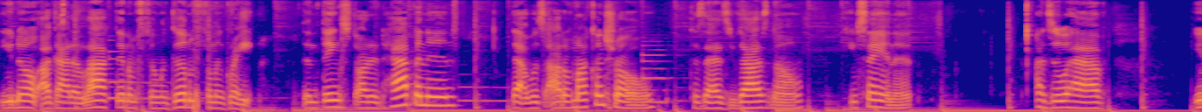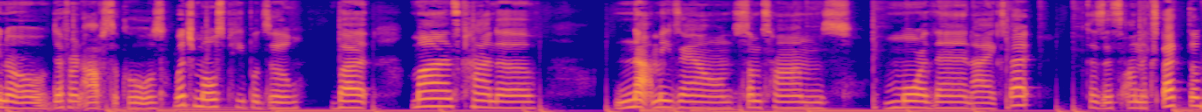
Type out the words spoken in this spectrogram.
You know, I got it locked in. I'm feeling good. I'm feeling great. Then things started happening that was out of my control. Because as you guys know, keep saying it. I do have, you know, different obstacles, which most people do, but mine's kind of knock me down sometimes more than I expect because it's unexpected.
